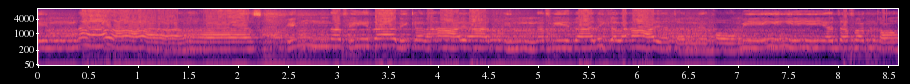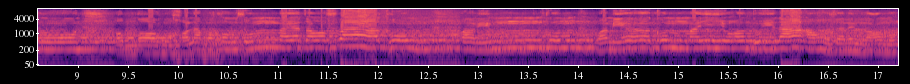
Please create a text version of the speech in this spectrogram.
للناس. إن في ذلك الآيات إن في ذلك الآية لقوم يتفكرون الله خلقكم ثم يتوفاكم. ومنكم ومنكم من يرد إلى أرذل العمر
